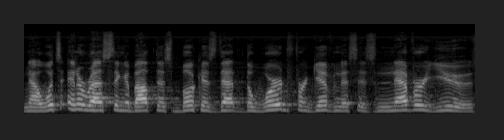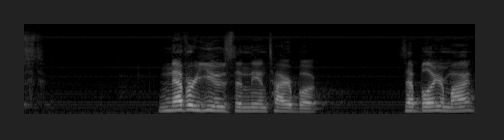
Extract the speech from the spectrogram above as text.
Now, what's interesting about this book is that the word forgiveness is never used, never used in the entire book. Does that blow your mind?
